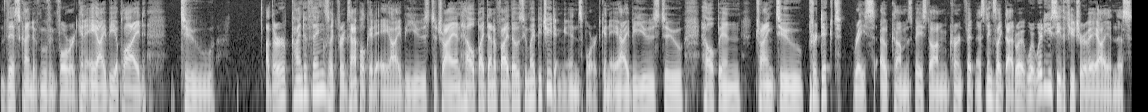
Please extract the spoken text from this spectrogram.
this kind of moving forward? Can AI be applied to other kind of things? Like, for example, could AI be used to try and help identify those who might be cheating in sport? Can AI be used to help in trying to predict race outcomes based on current fitness, things like that? Where, where, where do you see the future of AI in this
